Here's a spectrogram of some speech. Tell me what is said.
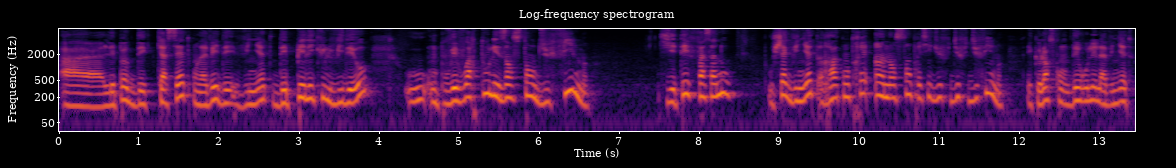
à l'époque des cassettes, on avait des vignettes, des pellicules vidéo où on pouvait voir tous les instants du film qui étaient face à nous, où chaque vignette raconterait un instant précis du, du, du film. Et que lorsqu'on déroulait la vignette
